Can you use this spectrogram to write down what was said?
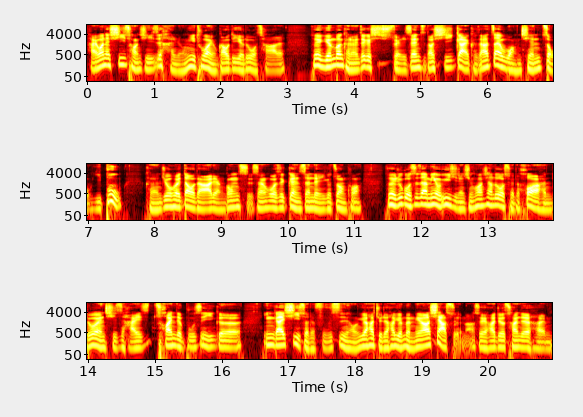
台湾的溪床其实是很容易突然有高低的落差的。所以原本可能这个水深只到膝盖，可是它再往前走一步，可能就会到达两公尺深或是更深的一个状况。所以如果是在没有预警的情况下落水的话，很多人其实还穿的不是一个应该戏水的服饰哦，因为他觉得他原本没有要下水嘛，所以他就穿着很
